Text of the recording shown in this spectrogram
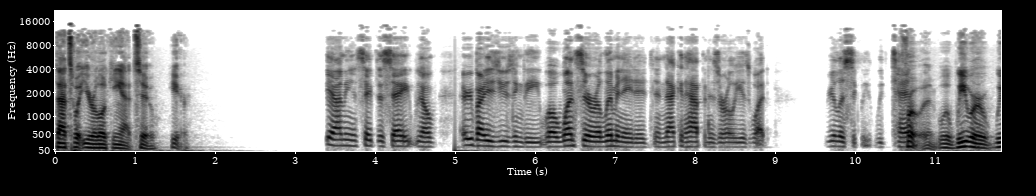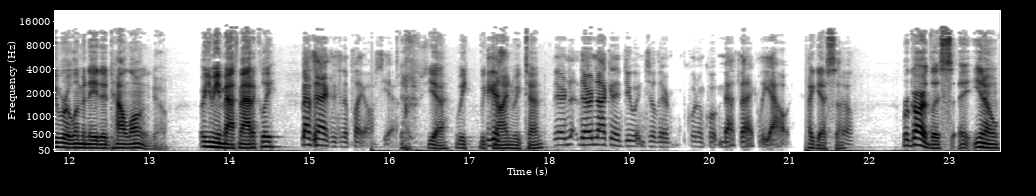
that's what you're looking at too here. Yeah, I mean, it's safe to say, you know, everybody's using the well. Once they're eliminated, and that can happen as early as what, realistically, week ten, we were we were eliminated how long ago? Oh, you mean mathematically? mathematically from the playoffs. Yeah, Yeah, week week Because- 9, week 10. they're they're not going to do it until they're quote unquote mathematically out. I guess so. So regardless, uh, you know,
